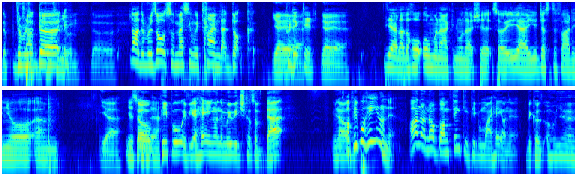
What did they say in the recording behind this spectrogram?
The, the, re- the, the continuum. The no, the results of messing with time that Doc yeah, yeah, predicted. Yeah, yeah, yeah. Yeah, like the whole almanac and all that shit. So yeah, you're justified in your um. Yeah. Your so people, if you're hating on the movie just because of that, you know, are people hating on it? I don't know, but I'm thinking people might hate on it because oh yeah,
